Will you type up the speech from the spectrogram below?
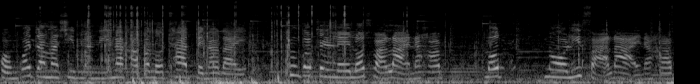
ผมก็จะมาชิมอันนี้นะครับว่ารสชาติเป็นอะไรซึ่งก็เป็นเลยรสฝาหร่ายนะครับรสโนริฝาหร่ายนะครับ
